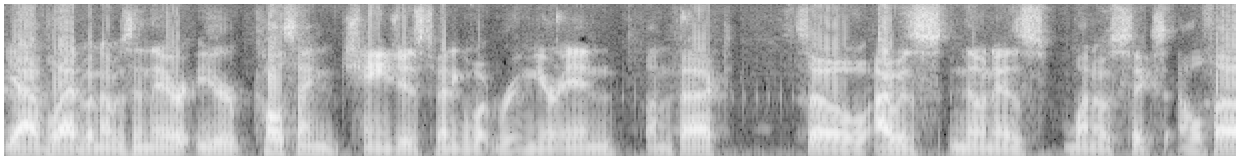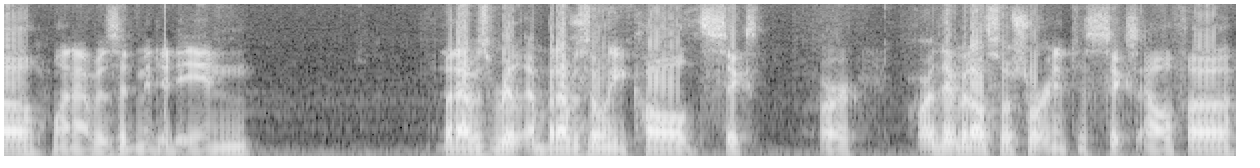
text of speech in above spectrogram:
yeah, Vlad, when I was in there, your call sign changes depending on what room you're in, fun fact. So I was known as 106 Alpha when I was admitted in, but I was really, but I was only called 6, or, or they would also shorten it to 6 Alpha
